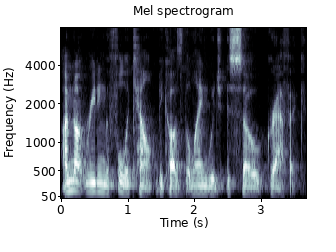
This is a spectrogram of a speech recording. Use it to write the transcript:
I'm not reading the full account because the language is so graphic.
